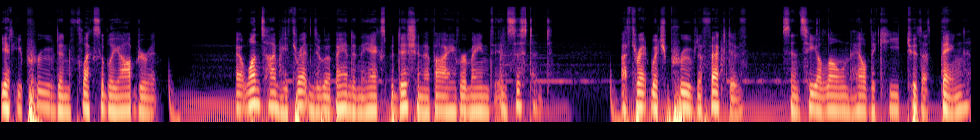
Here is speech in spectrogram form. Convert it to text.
yet he proved inflexibly obdurate. At one time he threatened to abandon the expedition if I remained insistent, a threat which proved effective, since he alone held the key to the thing.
